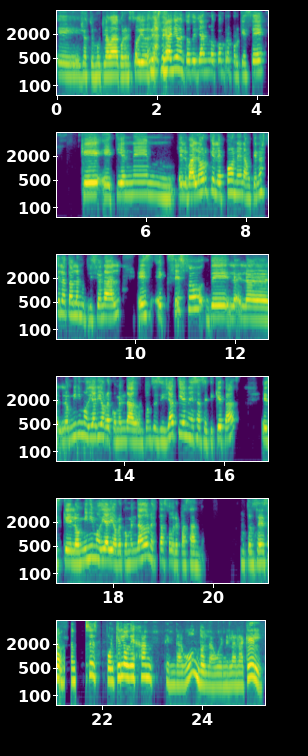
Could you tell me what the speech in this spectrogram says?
yo estoy muy clavada con el sodio desde hace años, entonces ya no lo compro porque sé que eh, tiene mm, el valor que le ponen, aunque no esté la tabla nutricional, es exceso de lo mínimo diario recomendado. Entonces, si ya tiene esas etiquetas, es que lo mínimo diario recomendado lo está sobrepasando. Entonces, entonces ¿por qué lo dejan en la góndola o en el anaquel?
